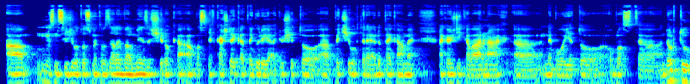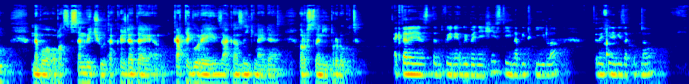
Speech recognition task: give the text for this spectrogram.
a myslím si, že letos jsme to vzali velmi ze široka a vlastně v každé kategorii, ať už je to eh, pečivo, které dopékáme na každých kavárnách, eh, nebo je to oblast eh, dortů, nebo oblast sandvičů, tak v každé té kategorii zákazník najde rostlinný produkt. A který je ten tvůj nejoblíbenější z té nabídky jídla, který ti nejvíc zachutnal?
